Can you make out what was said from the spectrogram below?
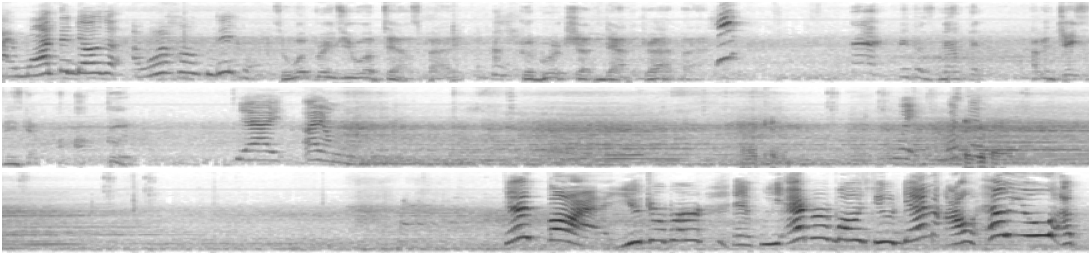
I want the know that I want to hold this way. So what brings you uptown, Spidey? Good work shutting down the drive-by. Eh, it was nothing. I've been chasing these guys. Good. Yeah, I, I don't want. Okay. Wait, what Say the? goodbye. Goodbye, YouTuber. If we ever want you, then I'll tell you about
